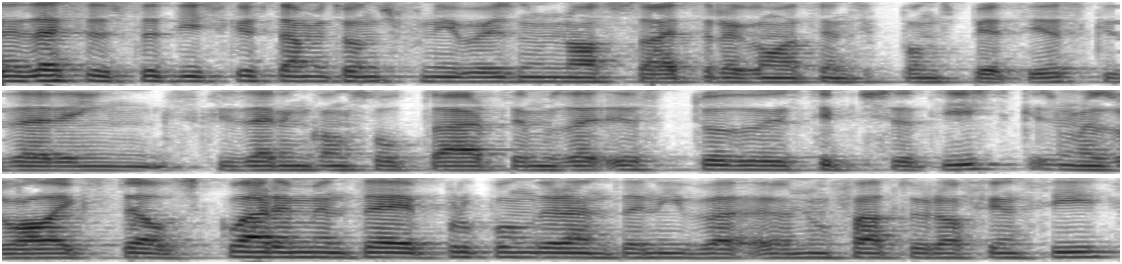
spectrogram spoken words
Mas essas estatísticas também estão disponíveis no nosso site dragãoautêntico.pt se quiserem, se quiserem consultar temos esse, todo esse tipo de estatísticas mas o Alex Telles claramente é preponderante a nível, eh, num fator ofensivo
